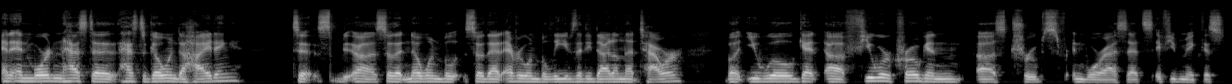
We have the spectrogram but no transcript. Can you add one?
and and Mordin has to has to go into hiding to uh, so that no one be- so that everyone believes that he died on that tower. But you will get uh, fewer Krogan uh, troops in war assets if you make this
